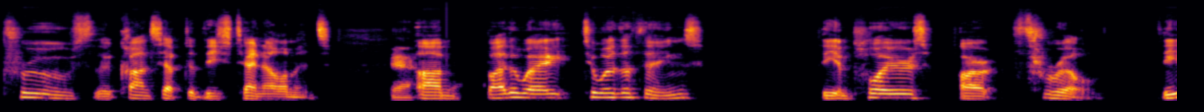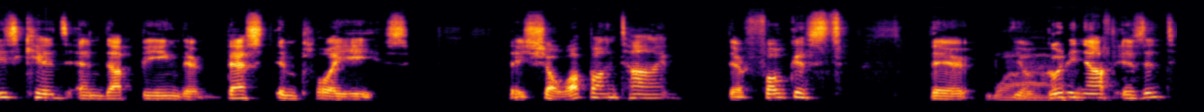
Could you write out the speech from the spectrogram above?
proves the concept of these 10 elements. Yeah. Um, by the way, two other things. The employers are thrilled. These kids end up being their best employees. They show up on time, they're focused, they're wow. you know, good enough isn't.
